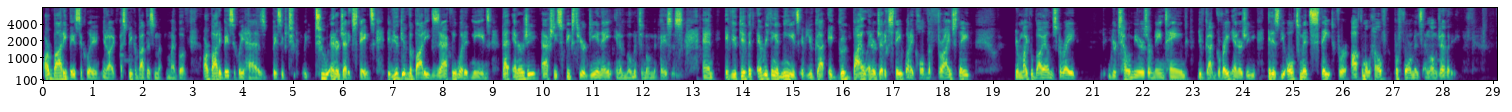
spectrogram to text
our body basically, you know, I, I speak about this in my, my, book. Our body basically has basic two, two energetic states. If you give the body exactly what it needs, that energy actually speaks to your DNA in a moment to moment basis. And if you give it everything it needs, if you've got a good bioenergetic state, what I call the thrive state, your microbiome is great, your telomeres are maintained, you've got great energy. It is the ultimate state for optimal health, performance, and longevity.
